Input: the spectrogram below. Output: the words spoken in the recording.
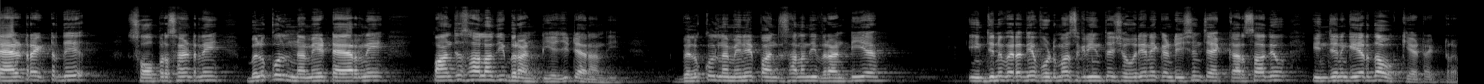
ਟਾਇਰ ਟਰੈਕਟਰ ਦੇ 100% ਨੇ, ਬਿਲਕੁਲ ਨਵੇਂ ਟਾਇਰ ਨੇ 5 ਸਾਲਾਂ ਦੀ ਵਾਰੰਟੀ ਹੈ ਜੀ ਟਾਇਰਾਂ ਦੀ। ਬਿਲਕੁਲ ਨਵੇਂ ਨੇ 5 ਸਾਲਾਂ ਦੀ ਵਾਰੰਟੀ ਹੈ। ਇੰਜਨ ਵਗੈਰਾ ਦੀਆਂ ਫੋਟੋਆਂ ਸਕਰੀਨ ਤੇ ਸ਼ੋ ਹੋ ਰਹੀਆਂ ਨੇ ਕੰਡੀਸ਼ਨ ਚੈੱਕ ਕਰ ਸਕਦੇ ਹੋ। ਇੰਜਨ ਗੇਅਰ ਦਾ ਓਕੇ ਹੈ ਟਰੈਕਟਰ।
